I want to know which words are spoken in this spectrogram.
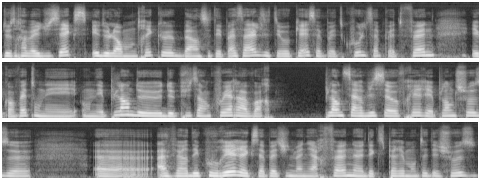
de travail du sexe et de leur montrer que ben c'était pas sale, c'était ok, ça peut être cool, ça peut être fun et qu'en fait on est on est plein de, de putains queer à avoir plein de services à offrir et plein de choses euh, euh, à faire découvrir et que ça peut être une manière fun d'expérimenter des choses.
